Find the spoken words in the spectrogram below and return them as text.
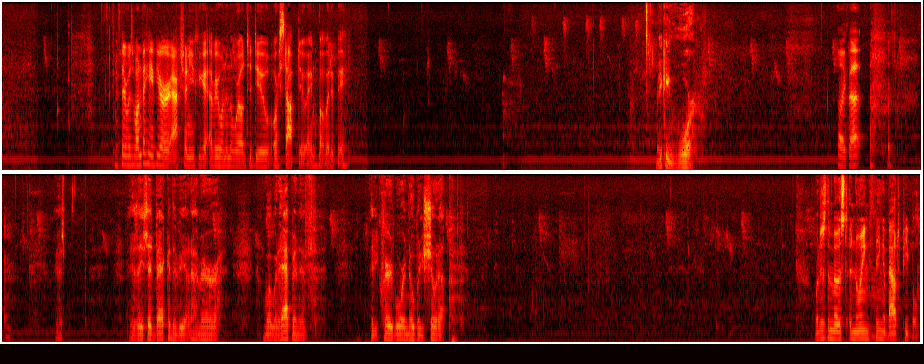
If there was one behavior or action you could get everyone in the world to do or stop doing, what would it be? Making war. I like that. As as they said back in the Vietnam era, what would happen if they declared war and nobody showed up? What is the most annoying thing about people?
